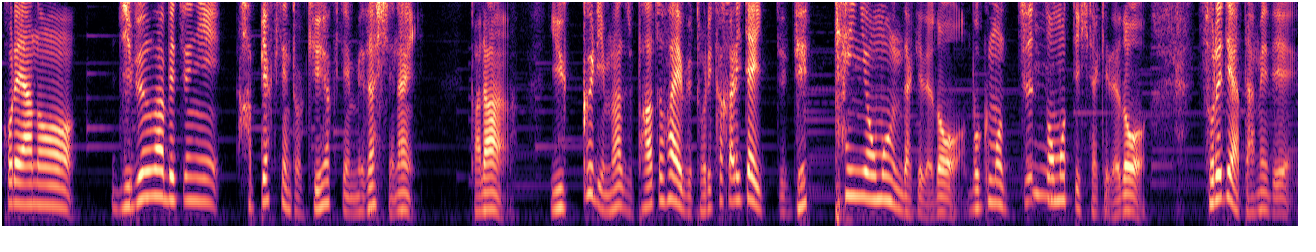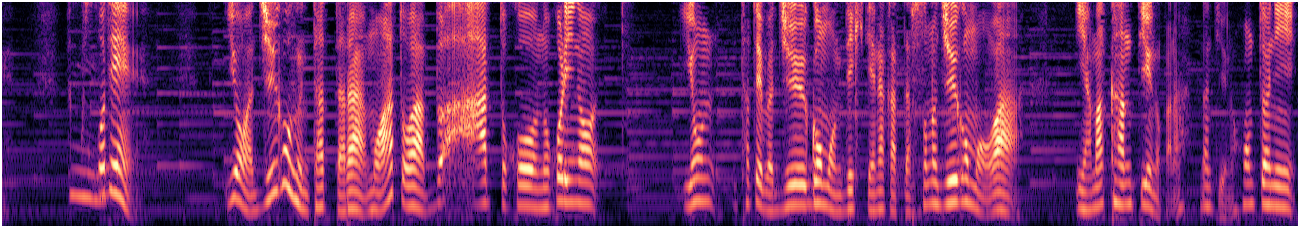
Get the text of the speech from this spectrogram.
これあの、自分は別に800点とか900点目指してないから、ゆっくりまずパート5取り掛かりたいって絶対に思うんだけれど、僕もずっと思ってきたけれど、それではダメで、うんここで、要は15分経ったら、もうあとはバーっとこう残りの4、例えば15問できてなかったら、その15問は山間っていうのかな？なんていうの？本当に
